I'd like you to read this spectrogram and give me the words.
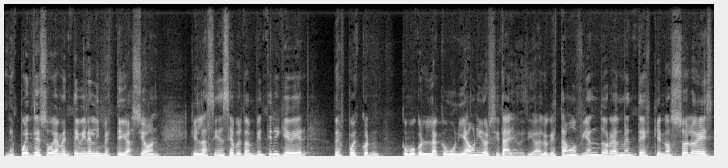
Después de eso, obviamente, viene la investigación, que es la ciencia, pero también tiene que ver después con, como con la comunidad universitaria. Es decir, lo que estamos viendo realmente es que no solo es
